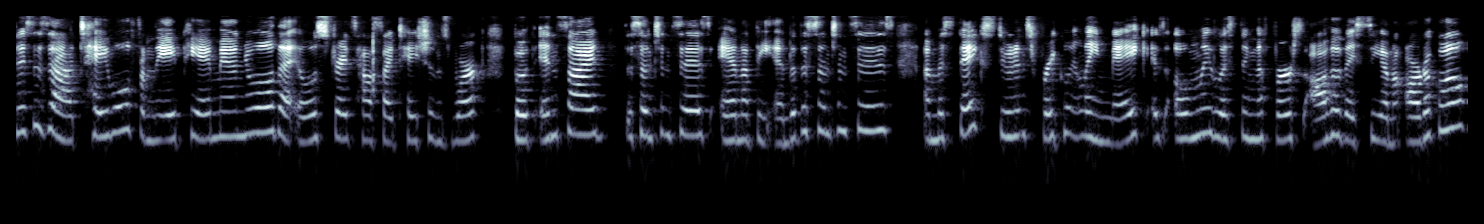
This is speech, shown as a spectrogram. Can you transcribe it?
This is a table from the APA manual that illustrates how citations work both inside the sentences and at the end of the sentences. A mistake students frequently make is only listing the first author they see in an article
